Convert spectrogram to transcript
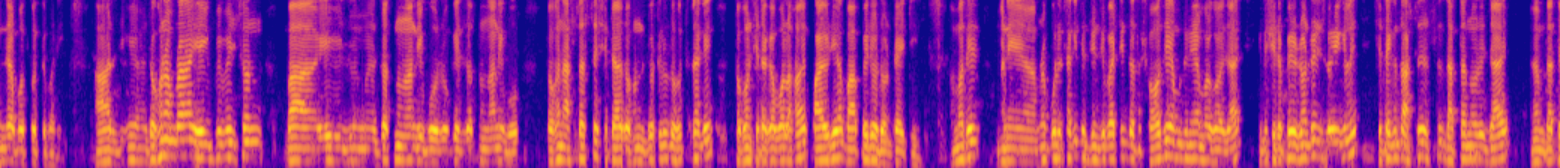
নিরাপদ করতে পারি। আর যখন আমরা এই প্রিভেনশন বা এই যত্ন না নিব রোগের যত্ন না নিব তখন আস্তে আস্তে সেটা যখন জটিলতা হতে থাকে তখন সেটাকে বলা হয় পায়োরিয়া বা পেরিওডন্টাইটিস আমাদের মানে আমরা বলে থাকি যে জিঞ্জিভাইটিস যত সহজেই আমাদের নিরাময় করা যায় কিন্তু সেটা পেরিওডন্টাইটিস হয়ে গেলে সেটা কিন্তু আস্তে আস্তে দাঁতটা নড়ে যায় দাঁতে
